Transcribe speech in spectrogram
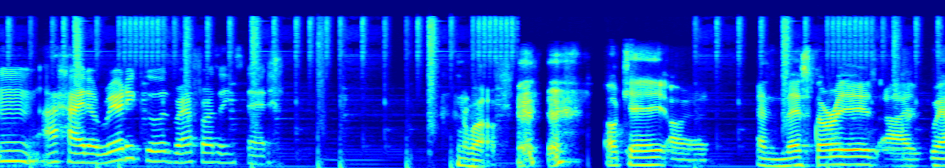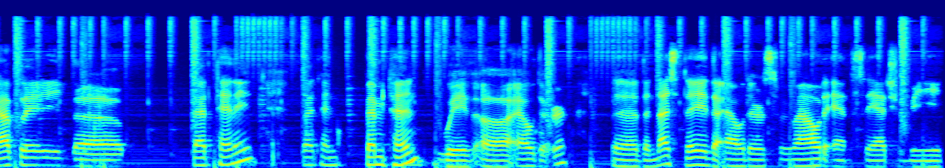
mm, I had a really good breakfast instead. Wow. okay. Uh, and next story is I when I played the badminton, badminton, badminton with uh, elder. Uh, the next day, the elder smiled and said to me,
